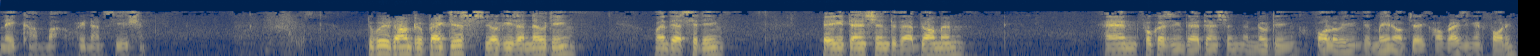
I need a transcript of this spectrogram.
nekkhamma renunciation. To put it down to practice, yogis are noting when they are sitting, paying attention to the abdomen and focusing their attention and noting, following the main object of rising and falling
